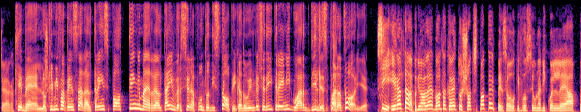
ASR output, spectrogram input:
Spotter. Che bello, che mi fa pensare al train spotting, ma in realtà in versione appunto distopica, dove invece dei treni guardi le sparatorie. Sì, in realtà la prima volta che ho letto Shot Spotter pensavo che fosse una di quelle app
